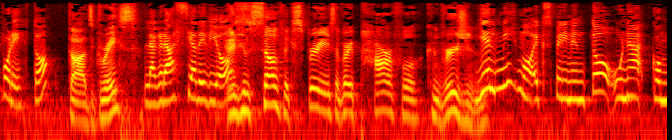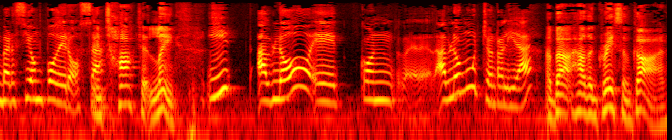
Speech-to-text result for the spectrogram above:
por esto, God's grace, la gracia de Dios, and himself experienced a very powerful conversion y él mismo experimentó una conversión poderosa. and talked at length y habló eh, con eh, habló mucho en realidad about how the grace of God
